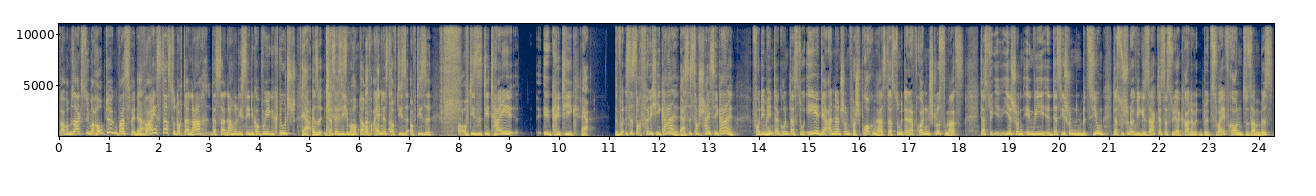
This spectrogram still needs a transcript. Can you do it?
Warum sagst du überhaupt irgendwas, wenn ja. du weißt, dass du doch danach, dass danach nur die Szene kommt, wo ihr geknutscht? Also, dass er sich überhaupt darauf einlässt, auf diese, auf diese, auf diese Detailkritik. Ja. Es ist doch völlig egal. Ja. Es ist doch scheißegal vor dem Hintergrund, dass du eh der anderen schon versprochen hast, dass du mit deiner Freundin Schluss machst, dass du ihr schon irgendwie, dass ihr schon eine Beziehung, dass du schon irgendwie gesagt hast, dass du ja gerade mit zwei Frauen zusammen bist,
